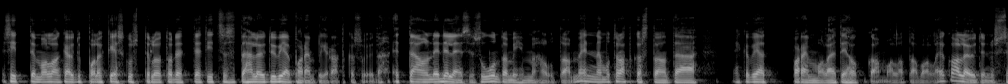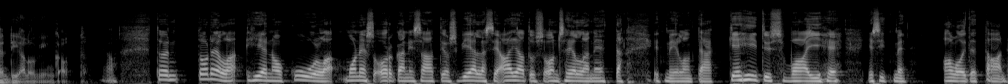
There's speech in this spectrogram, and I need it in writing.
Ja sitten me ollaan käyty paljon keskustelua ja todettiin, että itse asiassa tähän löytyy vielä parempia ratkaisuja. Että tämä on edelleen se suunta, mihin me halutaan mennä, mutta ratkaistaan tämä ehkä vielä paremmalla ja tehokkaammalla tavalla, joka on löytynyt sen dialogin kautta. Joo. Tuo on todella hienoa kuulla. Monessa organisaatiossa vielä se ajatus on sellainen, että, että meillä on tämä kehitysvaihe ja sitten me aloitetaan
